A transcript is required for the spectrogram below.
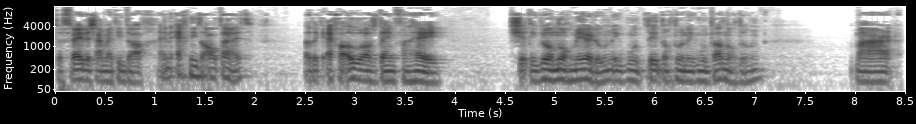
tevreden zijn met die dag. En echt niet altijd. Dat ik echt wel ook wel eens denk van... hé, hey, shit, ik wil nog meer doen. Ik moet dit nog doen, ik moet dat nog doen. Maar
